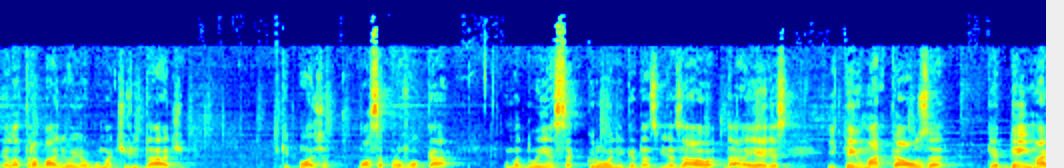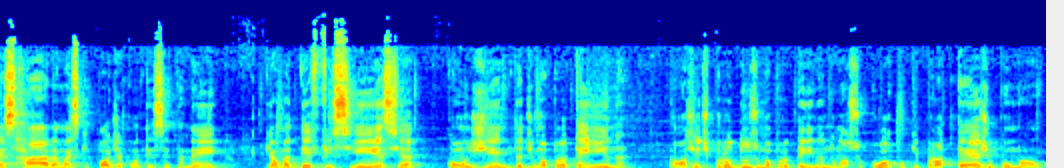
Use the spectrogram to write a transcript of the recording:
ela trabalhou em alguma atividade que pode, possa provocar uma doença crônica das vias aéreas e tem uma causa que é bem mais rara, mas que pode acontecer também, que é uma deficiência congênita de uma proteína. Então a gente produz uma proteína no nosso corpo que protege o pulmão.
